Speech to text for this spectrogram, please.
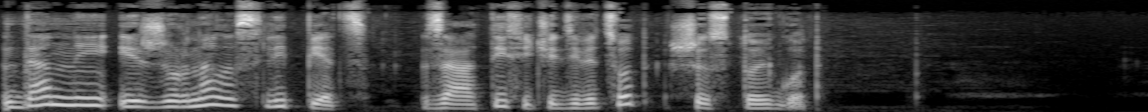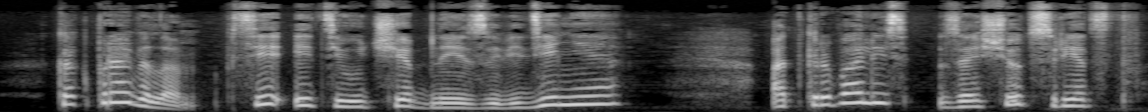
Данные из журнала Слепец за 1906 год. Как правило, все эти учебные заведения открывались за счет средств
